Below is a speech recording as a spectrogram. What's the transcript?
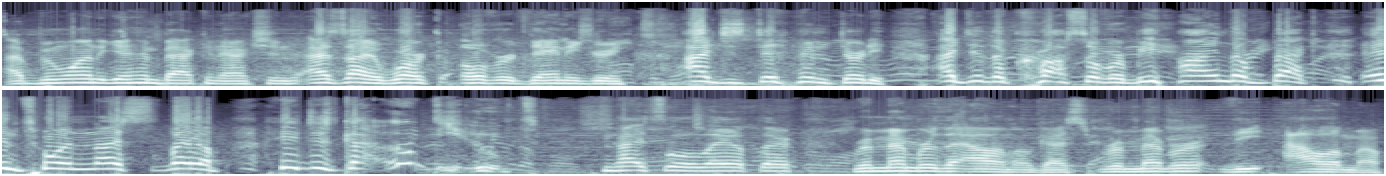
I've been wanting to get him back in action as I work over Danny Green. I just did him dirty. I did the crossover behind the back into a nice layup. He just got oopty ooped. Nice little layup there. Remember the Alamo, guys. Remember the Alamo.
